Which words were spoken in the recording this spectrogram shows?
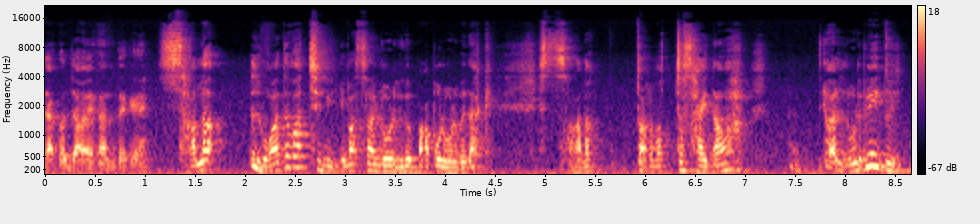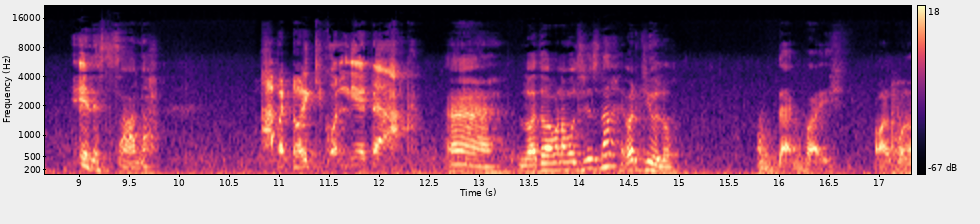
দেখো যাও এখান থেকে। সালা লোয়াতে পারছি নি এবার সালা লড়বি তো বাপও লড়বে দেখ। সালা তার বাচ্চা সাইতামা। এবার লড়বি নি তুই এলে সালা আবে টনি কি করলি এটা? হ্যাঁ লোয়াতে পারব না বলছিস না? এবার কি হলো? দেখ ভাই আমার কোনো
